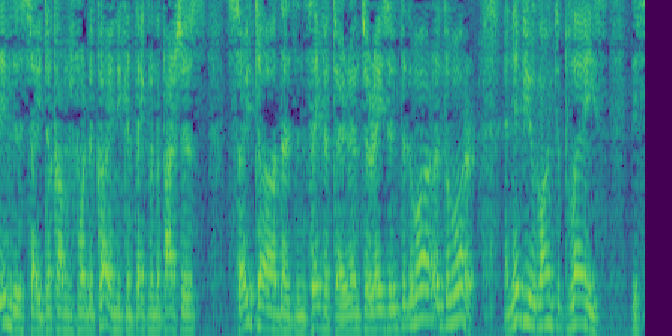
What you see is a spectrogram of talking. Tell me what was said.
if the soita comes before the coin, you can take from the pashas soita that is in sefer Torah and to raise it into the water. Into water. And if you're going to place this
